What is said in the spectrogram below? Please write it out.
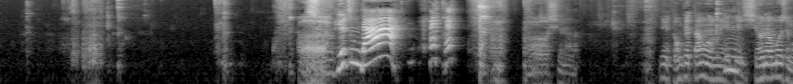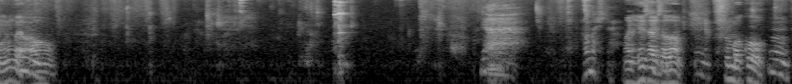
죽여준다. 아 시원하다 이 동태 땅은 음. 이렇게 시원한 맛에 먹는 거야 음. 어우. 야, 아 맛있다. 아니 회사에서 응, 술 먹고 응,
